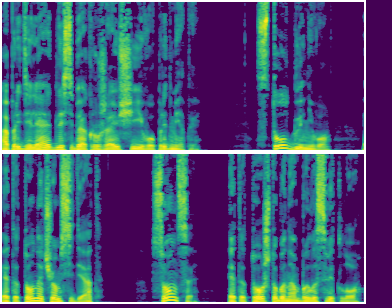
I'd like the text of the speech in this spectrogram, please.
определяет для себя окружающие его предметы. Стул для него — это то, на чем сидят. Солнце — это то, чтобы нам было светло.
